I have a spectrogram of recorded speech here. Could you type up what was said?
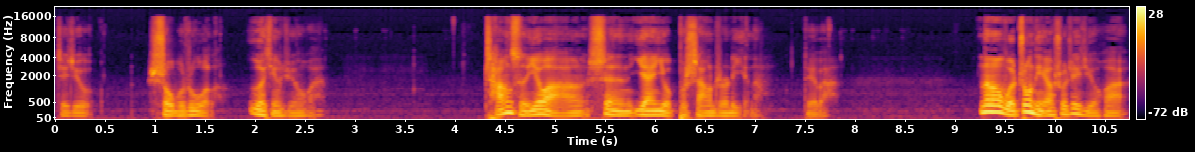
这就收不住了，恶性循环。长此以往，肾焉有不伤之理呢？对吧？那么我重点要说这句话：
